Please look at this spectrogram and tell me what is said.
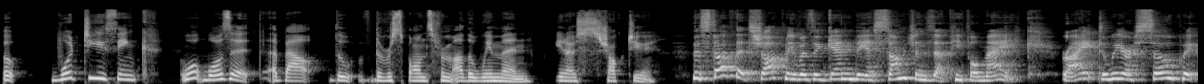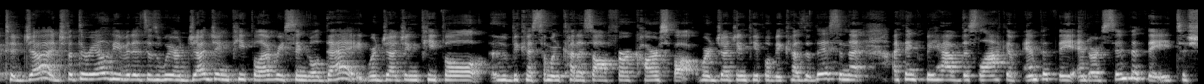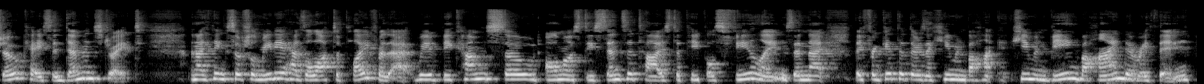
But what do you think what was it about the the response from other women you know shocked you? The stuff that shocked me was again the assumptions that people make, right? We are so quick to judge, but the reality of it is, is we are judging people every single day. We're judging people because someone cut us off for a car spot. We're judging people because of this. And that I think we have this lack of empathy and our sympathy to showcase and demonstrate. And I think social media has a lot to play for that. We've become so almost desensitized to people's feelings and that they forget that there's a human behind, human being behind everything.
